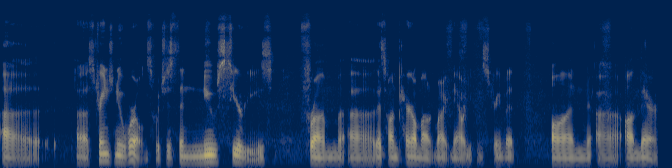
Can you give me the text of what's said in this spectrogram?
Uh, uh, Strange New Worlds, which is the new series from uh, that's on Paramount right now. You can stream it on uh, on there.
